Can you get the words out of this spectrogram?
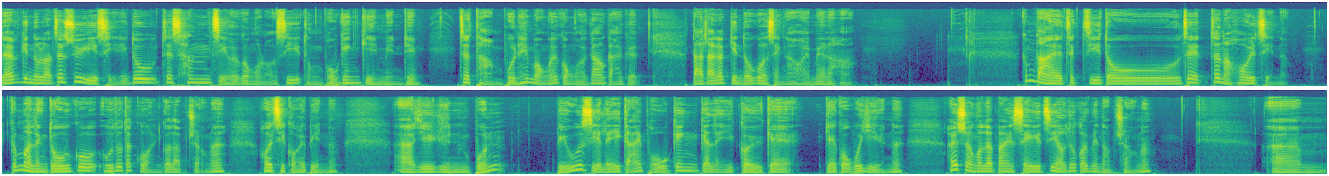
大家見到啦，即係舒爾茨亦都即係親自去過俄羅斯同普京見面添，即係談判，希望一個外交解決。但係大家見到嗰個成效係咩啦？吓？咁但係直至到即係真係開戰啦，咁啊令到好多德國人個立場咧開始改變啦。誒而原本表示理解普京嘅理據嘅嘅國會議員咧，喺上個禮拜四之後都改變立場啦。誒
